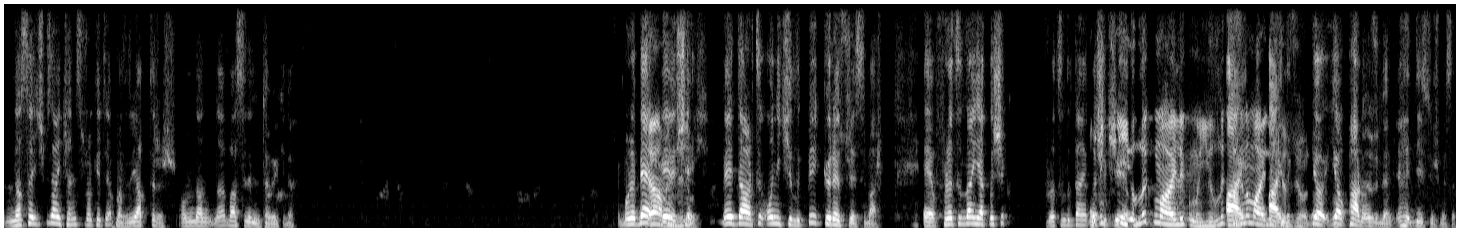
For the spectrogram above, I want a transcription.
NASA hiçbir zaman kendisi roket yapmaz. Yaptırır. Ondan da bahsedelim tabii ki de. Burada ve, ve şey ve Dart'ın 12 yıllık bir görev süresi var. E, Fıratıl'dan yaklaşık Fıratıl'dan yaklaşık 12 bir yıllık mı aylık mı? Yıllık ay, mı aylık, aylık. yazıyor orada? Yok yok pardon özür dilerim. Dil sürüşmesi.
